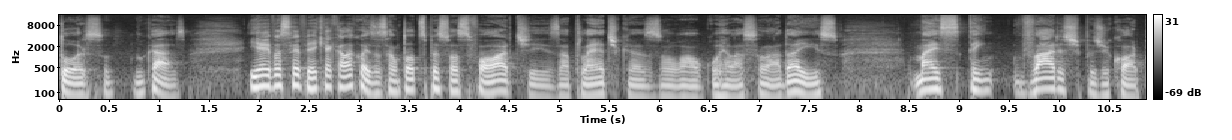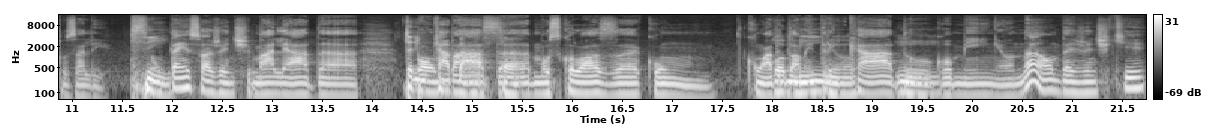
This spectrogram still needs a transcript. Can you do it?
torso, no caso. E aí você vê que é aquela coisa, são todas pessoas fortes, atléticas ou algo relacionado a isso. Mas tem vários tipos de corpos ali. Sim. Não tem só gente malhada, Trincadaça. bombada, musculosa, com, com abdômen Gominho. trincado, Uhum. gominho. Não, tem gente que,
